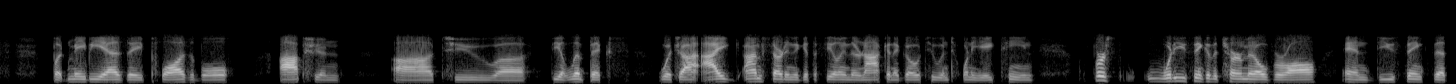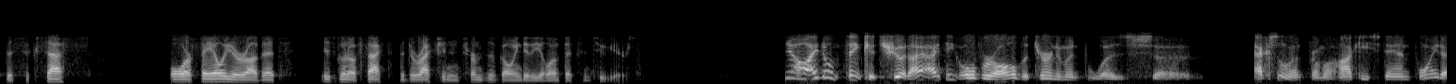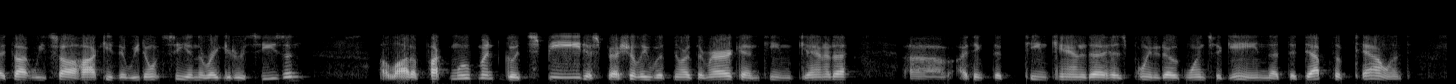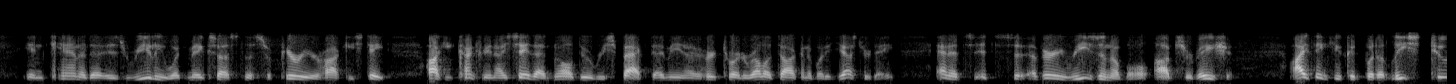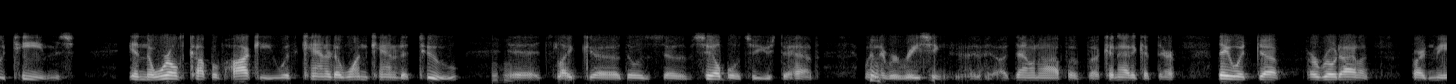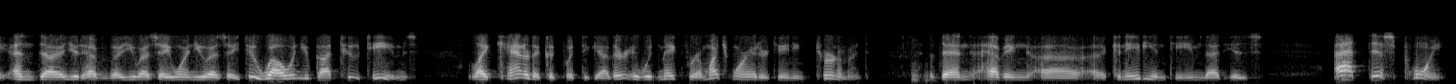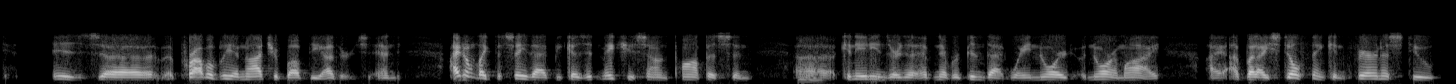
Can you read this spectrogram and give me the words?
but maybe as a plausible option uh, to uh, the Olympics, which I, I I'm starting to get the feeling they're not going to go to in 2018. First, what do you think of the tournament overall, and do you think that the success or failure of it is going to affect the direction in terms of going to the Olympics in two years? No, I don't think it should. I, I think overall the tournament was uh, excellent from a hockey standpoint. I thought we saw hockey that we don't see in the regular season. A lot of puck movement, good speed, especially with North America and Team Canada. Uh, I think that Team Canada has pointed out once again that the depth of talent in Canada is really what makes us the superior hockey state, hockey country. And I say that in all due respect. I mean, I heard Tortorella talking about it yesterday, and it's it's a very reasonable observation. I think you could put at least two teams in the World Cup of hockey with Canada 1, Canada 2. Mm-hmm. It's like uh, those uh, sailboats you used to have when they were racing uh, down off of uh, Connecticut there. They would, uh, or Rhode Island, pardon me, and uh, you'd have uh, USA 1, USA 2. Well, when you've got two teams like Canada could put together, it would make for a much more entertaining tournament mm-hmm. than having uh, a Canadian team that is – at this point is uh, probably a notch above the others. And I don't like to say that because it makes you sound pompous, and uh, mm. Canadians are have never been that way, nor nor am I. I. But I still think, in fairness to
